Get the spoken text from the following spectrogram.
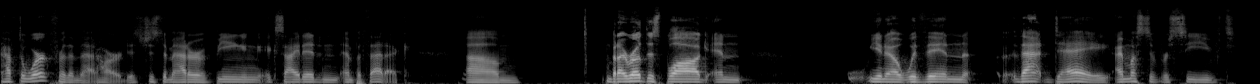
have to work for them that hard. It's just a matter of being excited and empathetic. Um, but I wrote this blog, and you know, within that day, I must have received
